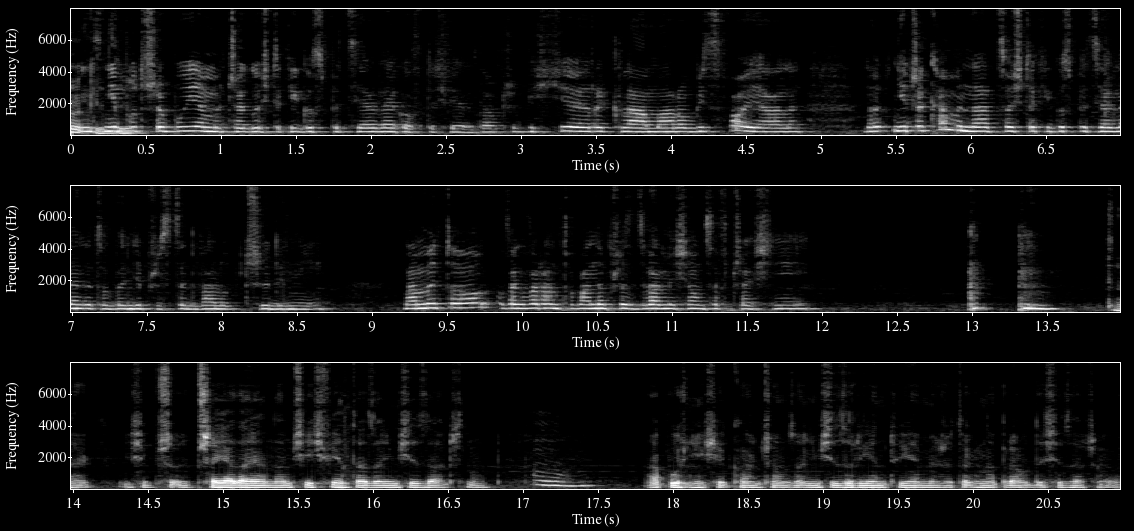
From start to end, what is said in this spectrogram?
Więc nie kiedy... potrzebujemy czegoś takiego specjalnego w te święta. Oczywiście reklama robi swoje, ale no, nie czekamy na coś takiego specjalnego, co będzie przez te dwa lub trzy dni. Mamy to zagwarantowane przez dwa miesiące wcześniej. Tak, i się prze, przejadają nam się święta, zanim się zaczną. Mm. A później się kończą, zanim się zorientujemy, że tak naprawdę się zaczęły.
